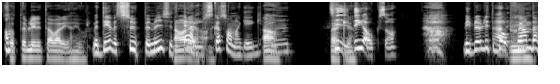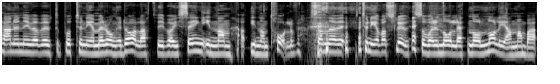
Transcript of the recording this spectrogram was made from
Så att det blir lite av varje i år. Men det är väl supermysigt, Ja, älskar sådana gig. Ja, verkligen. Tidiga också. Vi blev lite Härligt. bortskämda här nu när vi var ute på turné med Rångedal att vi var i säng innan, innan 12. Sen när turnén var slut så var det 01.00 igen. Man bara,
